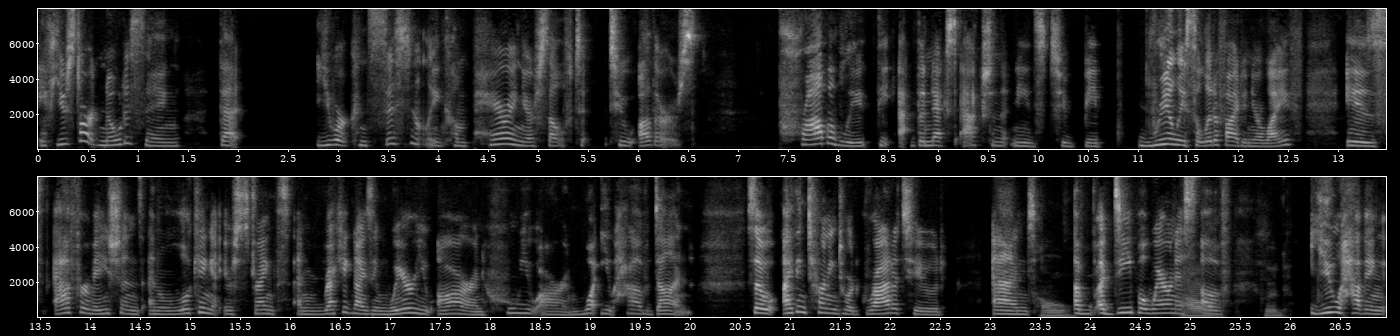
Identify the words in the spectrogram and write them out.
if you start noticing that you are consistently comparing yourself to to others probably the the next action that needs to be really solidified in your life is affirmations and looking at your strengths and recognizing where you are and who you are and what you have done. So I think turning toward gratitude and oh a, a deep awareness Oh. of good you having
